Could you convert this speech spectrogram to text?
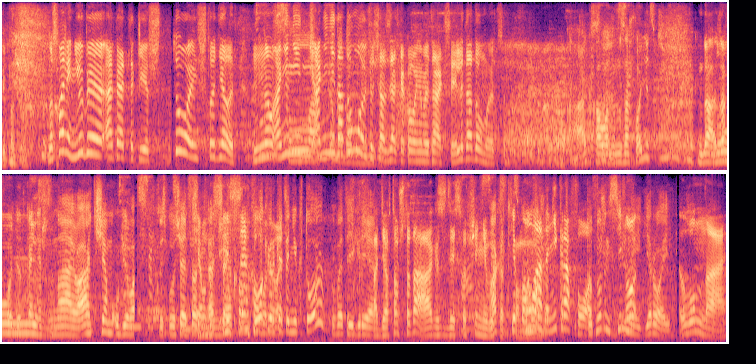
И пошел. Ну смотри, Ньюби опять-таки, что и что делать? Ну, они не, они не додумаются сейчас взять какого-нибудь Акса или додумаются? Акс. А он им заходит? Да, ну, заходит, не конечно. знаю. А чем убивать? То есть, получается, Чем э, Клокверк это никто в этой игре? А дело в том, что да, Акс здесь вообще не Акс выход, тебе Ну по-моему. поможет. ладно, Некрофос. Тут нужен сильный герой. Луна.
